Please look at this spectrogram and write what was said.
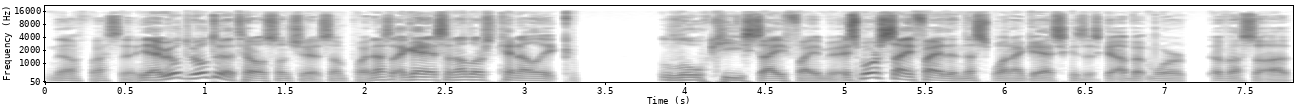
no that's it yeah we'll, we'll do a Eternal Sunshine at some point that's again it's another kind of like low-key sci-fi movie it's more sci-fi than this one i guess because it's got a bit more of a sort of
